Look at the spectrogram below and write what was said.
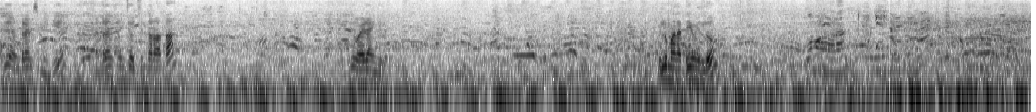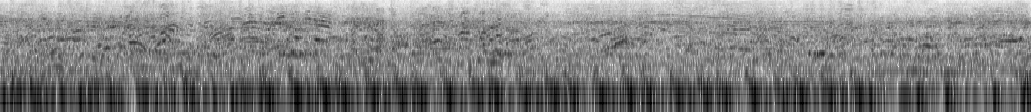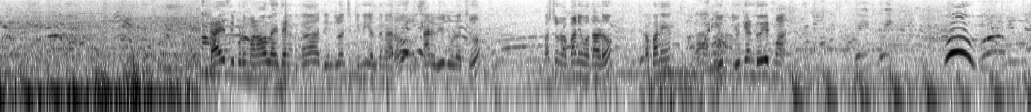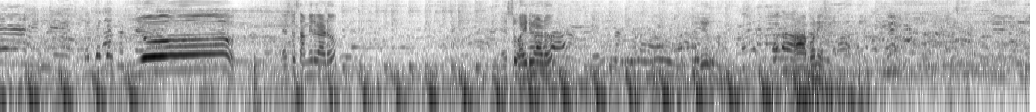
ఇది ఎంట్రన్స్ మీకు. ఎంట్రన్స్ నుంచి వచ్చిన తర్వాత ఇది వైడ్ యాంగిల్ ఇల్లు మన టీం ఇల్లు గాయస్ ఇప్పుడు మన వాళ్ళు అయితే కనుక దీంట్లోంచి కిందికి వెళ్తున్నారు. ఒకసారి వ్యూ చూడొచ్చు. ఫస్ట్ రబ్బాని పోతాడు Rabbani you can do it మా యో నెక్స్ట్ సమీర్ గాడు నెక్స్ట్ వైట్ గాడు తెలియదు పోనీ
